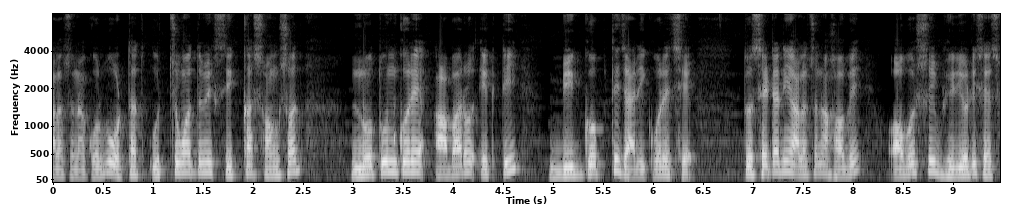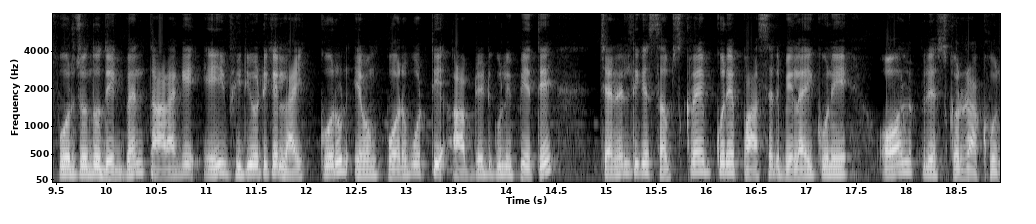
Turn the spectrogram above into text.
আলোচনা করব। অর্থাৎ উচ্চ মাধ্যমিক শিক্ষা সংসদ নতুন করে আবারও একটি বিজ্ঞপ্তি জারি করেছে। তো সেটা নিয়ে আলোচনা হবে। অবশ্যই ভিডিওটি শেষ পর্যন্ত দেখবেন। তার আগে এই ভিডিওটিকে লাইক করুন এবং পরবর্তী আপডেটগুলি পেতে চ্যানেলটিকে সাবস্ক্রাইব করে পাশের বেলাইকনে অল প্রেস করে রাখুন।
